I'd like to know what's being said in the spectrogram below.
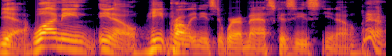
Yeah. Well, I mean, you know, he probably needs to wear a mask cuz he's, you know, Yeah.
